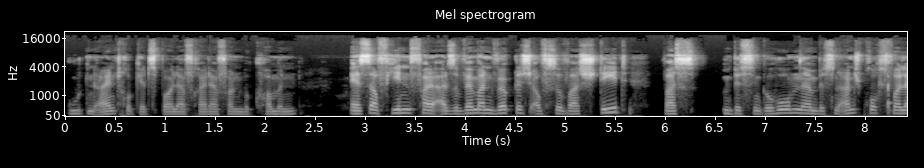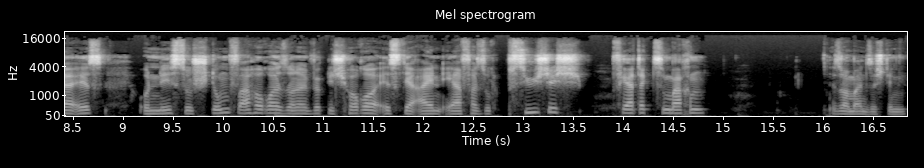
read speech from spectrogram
guten Eindruck jetzt spoilerfrei davon bekommen. Er ist auf jeden Fall, also wenn man wirklich auf sowas steht, was ein bisschen gehobener, ein bisschen anspruchsvoller ist und nicht so stumpfer Horror, sondern wirklich Horror ist, der einen eher versucht psychisch fertig zu machen, soll man sich den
